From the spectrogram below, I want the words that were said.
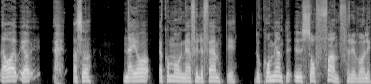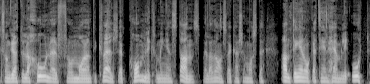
ja, jag, alltså, när jag, jag kommer ihåg när jag fyllde 50, då kom jag inte ur soffan för det var liksom gratulationer från morgon till kväll, så jag kom liksom ingenstans på hela dagen, så jag kanske måste antingen åka till en hemlig ort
